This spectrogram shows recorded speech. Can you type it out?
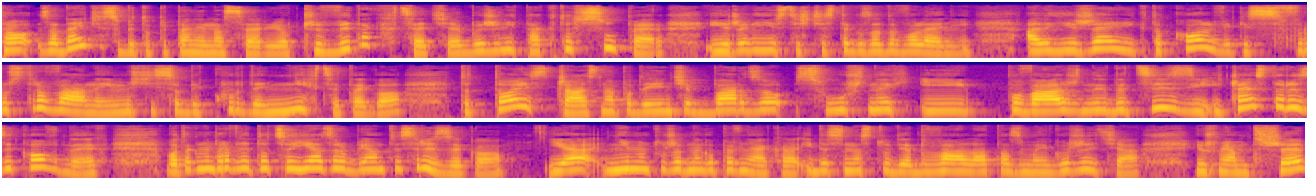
to zadajcie sobie to pytanie na serio, czy wy tak chcecie, bo jeżeli tak, to super i jeżeli jesteście z tego zadowoleni, ale jeżeli ktokolwiek jest sfrustrowany i myśli sobie, kurde, nie chcę tego, to to jest czas na podjęcie bardzo słusznych i poważnych decyzji i często ryzykownych, bo tak naprawdę to, co ja zrobiłam, to jest ryzyko. Ja nie mam tu żadnego pewniaka. Idę sobie na studia dwa lata z mojego życia. Już miałam trzy,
